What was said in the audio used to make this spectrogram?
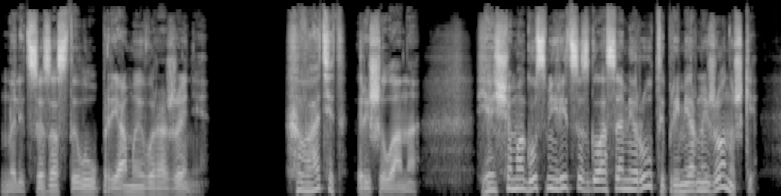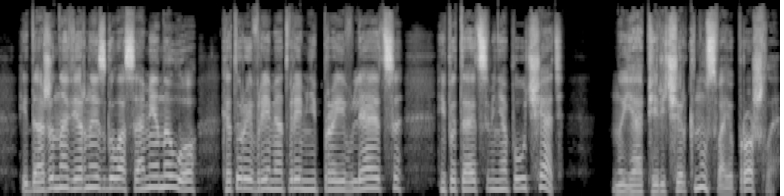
На лице застыло упрямое выражение. «Хватит», — решила она. «Я еще могу смириться с голосами Рут и примерной женушки, и даже, наверное, с голосами НЛО, которые время от времени проявляются и пытаются меня поучать. Но я перечеркну свое прошлое.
